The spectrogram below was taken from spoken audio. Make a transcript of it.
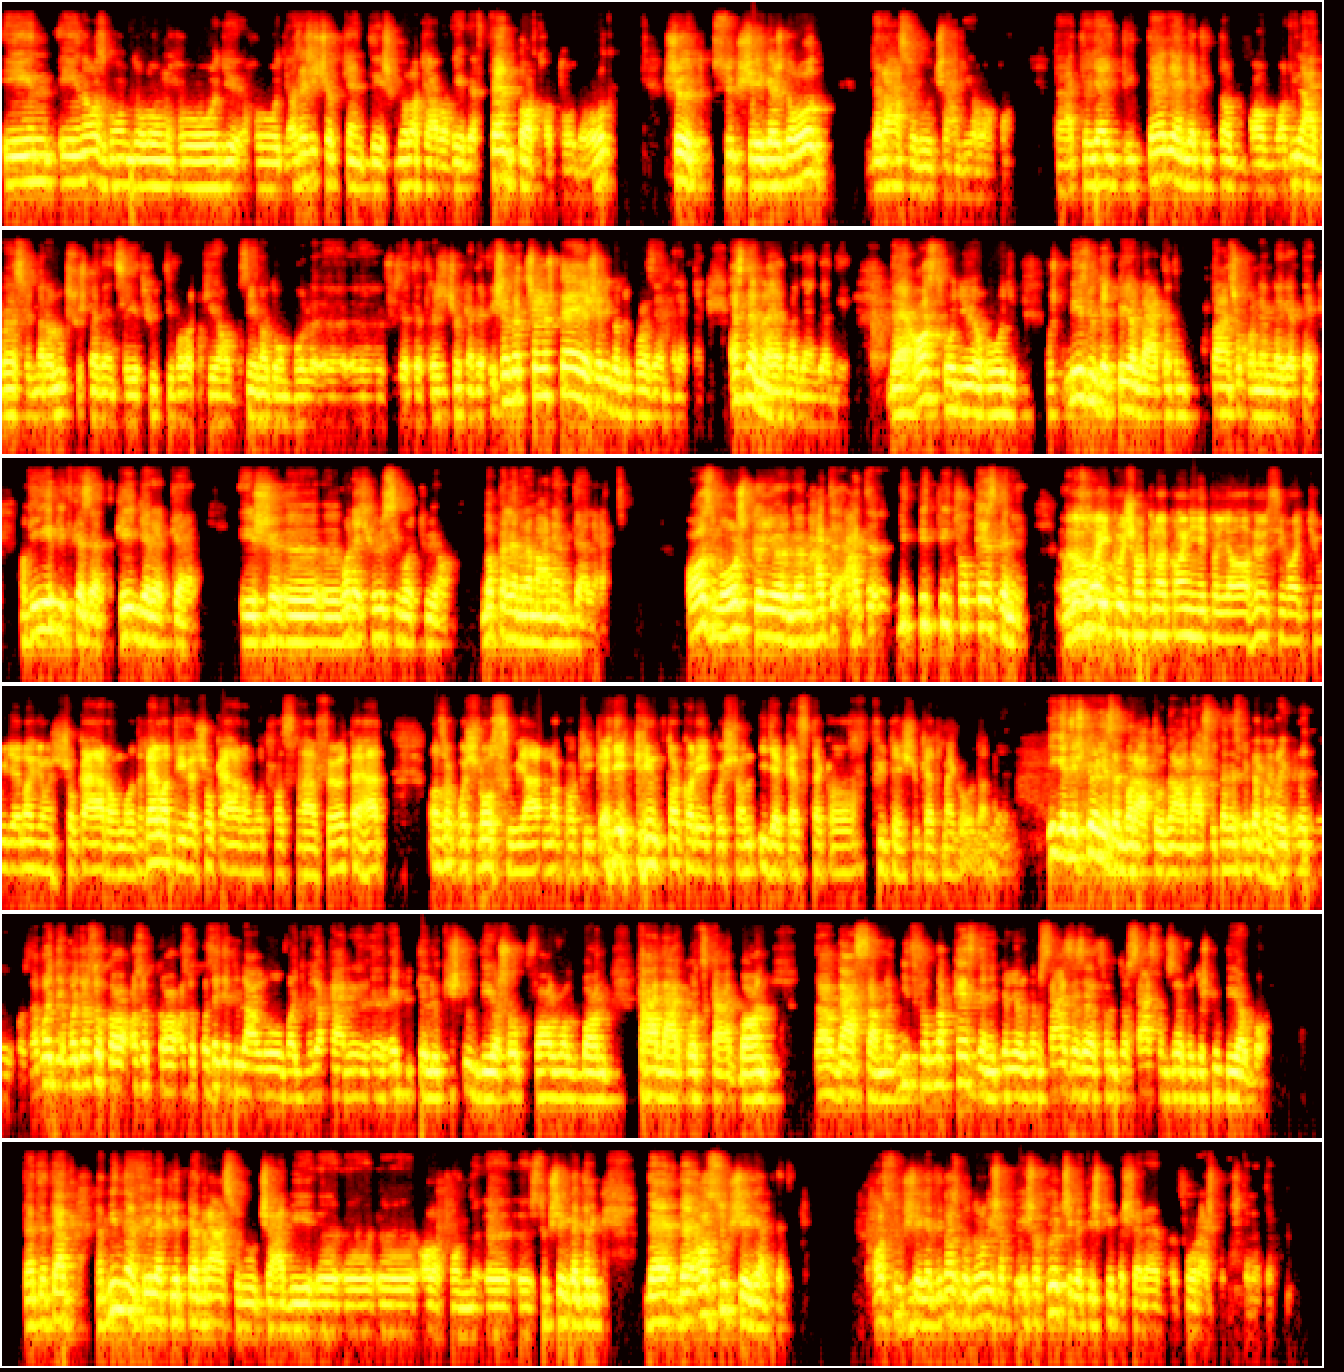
én, én azt gondolom, hogy, hogy az ezsicsökkentés alapjában véve fenntartható dolog, sőt, szükséges dolog, de rászorultsági alapon. Tehát ugye itt, itt terjenget itt a, a, a világban ez, hogy már a luxus medencéjét hűti valaki az én adomból fizetett rezsicsökkentés, és ebben sajnos teljesen igazuk van az embereknek. Ezt nem lehet megengedni. De azt, hogy, hogy most nézzünk egy példát, tehát talán sokan nem legetnek, aki építkezett két gyerekkel, és van egy hőszivattyúja, napelemre már nem tellett. Az most, könyörgöm, hát, hát mit, mit, mit fog kezdeni? A laikusoknak annyit, hogy a hőszivattyú ugye nagyon sok áramot, relatíve sok áramot használ föl, tehát azok most rosszul járnak, akik egyébként takarékosan igyekeztek a fűtésüket megoldani. Igen, és környezetbarátod ráadásul, tehát ezt még akarjuk hozzá. Vagy, vagy azok, a, azok, a, azok az egyedülálló, vagy, vagy akár együtt élő kis nyugdíjasok falvakban, kádárkockákban, de a gázszámnak mit fognak kezdeni, könyörgöm, 100 ezer forintos, 130 ezer forintos nyugdíjakból? Tehát, tehát, tehát mindenféleképpen rászorultsági ö, ö, ö, alapon ö, ö, szükségeltetik, de, de az szükségeltetik. Az szükségeltetik, azt gondolom, és a, és a költséget is képes erre forrásban is teremteni.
